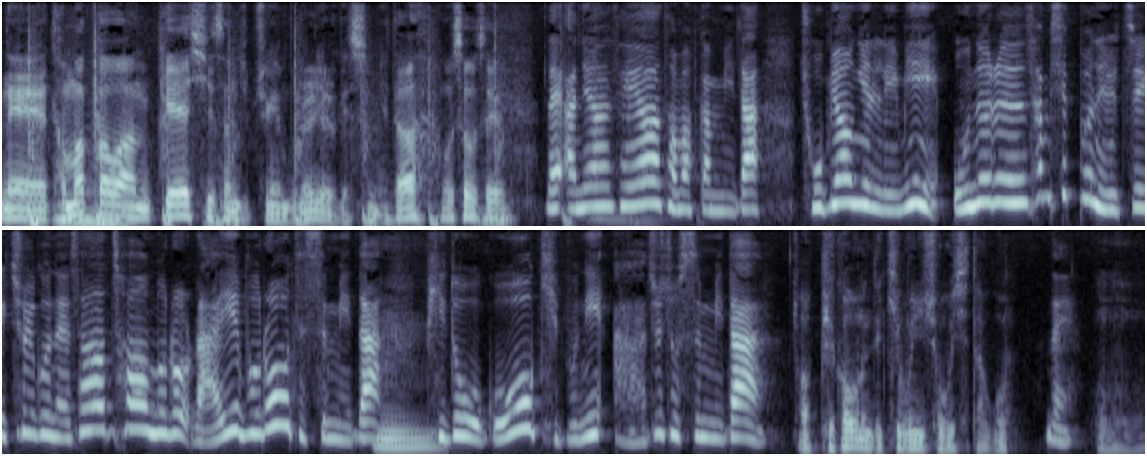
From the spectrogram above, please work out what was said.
네, 더마카와 함께 시선 집중의 문을 열겠습니다. 어서 오세요. 네, 안녕하세요. 더마카입니다. 조병일 님이 오늘은 30분 일찍 출근해서 처음으로 라이브로 듣습니다. 음. 비도 오고 기분이 아주 좋습니다. 어, 비가 오는데 기분이 좋으시다고? 네. 오.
